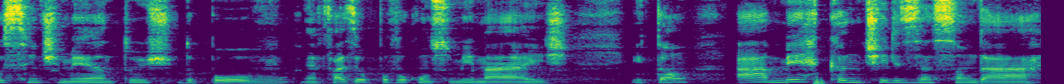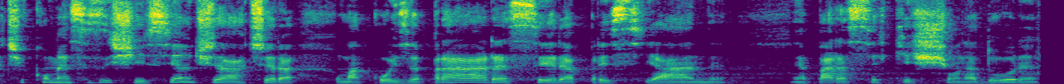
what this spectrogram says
os sentimentos do povo, né, fazer o povo consumir mais. Então, a mercantilização da arte começa a existir. Se antes a arte era uma coisa para ser apreciada, né, para ser questionadora.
